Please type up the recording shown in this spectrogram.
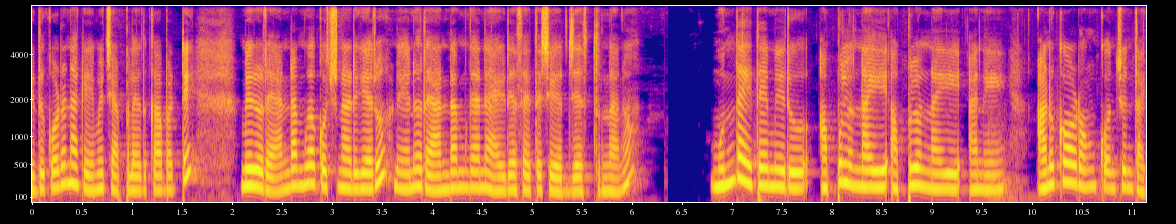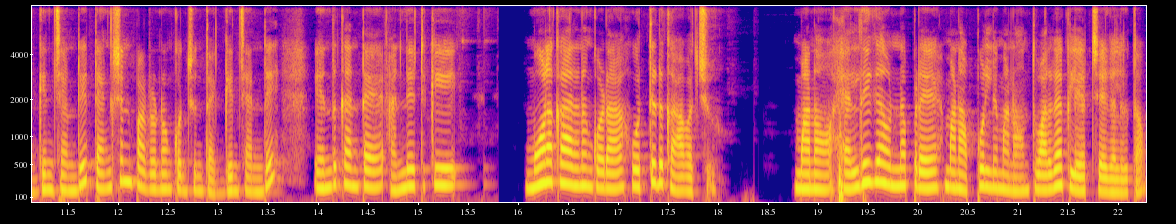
ఇది కూడా నాకు ఏమీ చెప్పలేదు. కాబట్టి మీరు ర్యాండమ్గా క్వశ్చన్ అడిగారు నేను ర్యాండమ్గానే ఐడియాస్ అయితే షేర్ చేస్తున్నాను. ముందైతే మీరు అప్పులున్నాయి అప్పులున్నాయి అని అనుకోవడం కొంచెం తగ్గించండి. టెన్షన్ పడడం కొంచెం తగ్గించండి. ఎందుకంటే అన్నిటికీ మూల కారణం కూడా ఒత్తిడి కావచ్చు. మనం హెల్తీగా ఉన్నప్పుడే మన అప్పుల్ని మనం త్వరగా క్లియర్ చేయగలుగుతాం.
